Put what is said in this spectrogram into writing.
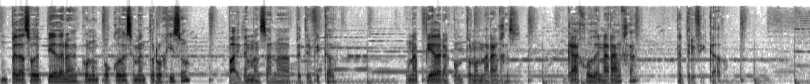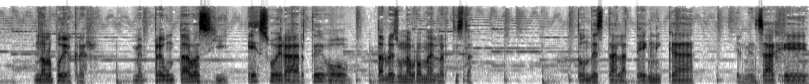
Un pedazo de piedra con un poco de cemento rojizo, pay de manzana petrificado. Una piedra con tonos naranjas, gajo de naranja petrificado. No lo podía creer. Me preguntaba si eso era arte o tal vez una broma del artista. ¿Dónde está la técnica, el mensaje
